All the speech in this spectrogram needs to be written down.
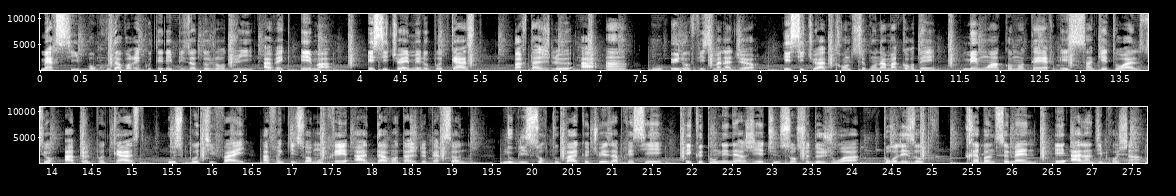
Merci beaucoup d'avoir écouté l'épisode d'aujourd'hui avec Emma. Et si tu as aimé le podcast, partage-le à un ou une office manager. Et si tu as 30 secondes à m'accorder, mets-moi un commentaire et 5 étoiles sur Apple Podcast ou Spotify afin qu'il soit montré à davantage de personnes. N'oublie surtout pas que tu es apprécié et que ton énergie est une source de joie pour les autres. Très bonne semaine et à lundi prochain.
